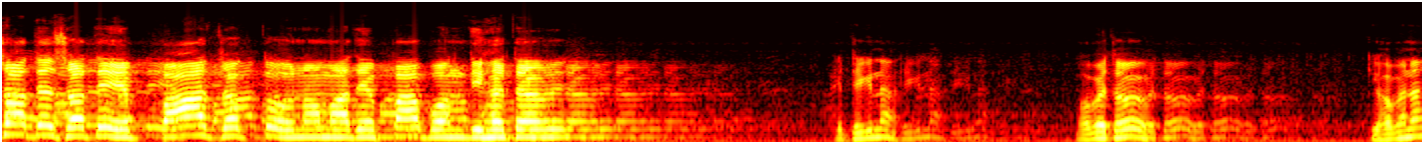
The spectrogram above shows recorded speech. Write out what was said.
সাথে সাথে পাঁচ অক্ত নামাজে পা বন্দি হতে হবে। ঠিক না? হবে তো? কি হবে না?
